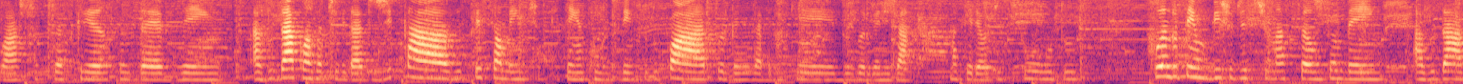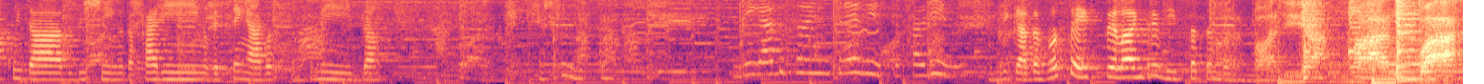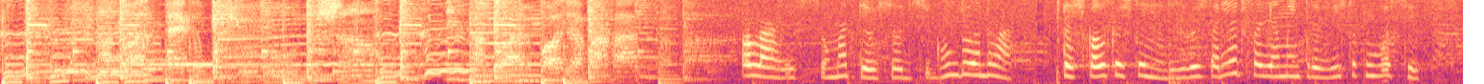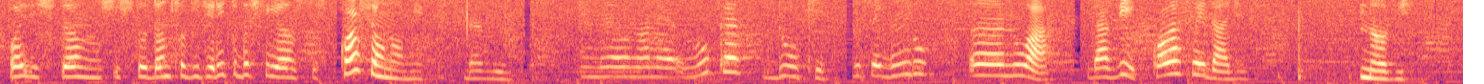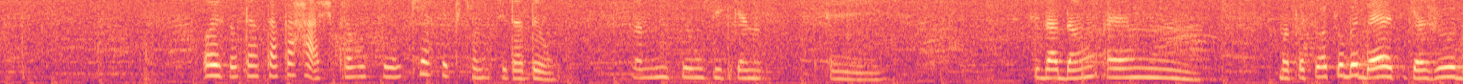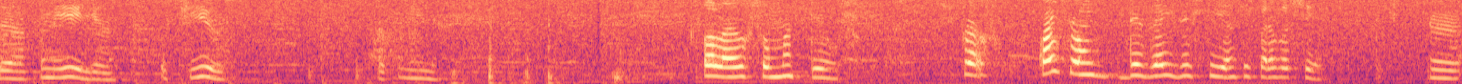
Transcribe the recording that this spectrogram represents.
Eu acho que as crianças devem ajudar com as atividades de casa, especialmente o que tem assim dentro do quarto, organizar brinquedos, organizar material de estudos. Quando tem um bicho de estimação também, ajudar a cuidar do bichinho, dar carinho, ver se tem água, se tem comida. Acho que é isso. Obrigada pela entrevista, Karina. Obrigada a vocês pela entrevista também. Pode arrumar o quarto. Agora pega o jogo no chão. Agora pode amarrar o sapato. Olá, eu sou o Matheus, sou do segundo ano A da Escola Castanheiras e gostaria de fazer uma entrevista com você. Hoje estamos estudando sobre o direito das crianças. Qual é o seu nome? Davi. Meu nome é Lucas Duque, do segundo ano A. Davi, qual é a sua idade? Nove. Oi, eu sou Tata Carrache. Para você, o que é ser pequeno cidadão? Para mim, ser um pequeno é, cidadão é um, uma pessoa que obedece, que ajuda a família, os tios. a família. Olá, eu sou o Matheus. Pra- Quais são os deveres das crianças para você? Ah,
